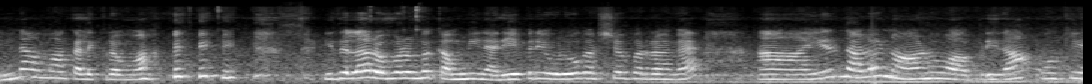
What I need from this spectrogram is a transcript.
என்னம்மா கலக்கிறோமா இதெல்லாம் ரொம்ப ரொம்ப கம்மி. நிறைய பேர் இவ்வளோ கஷ்டப்படுறாங்க. இருந்தாலும் நானும் அப்படி தான் ஓகே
